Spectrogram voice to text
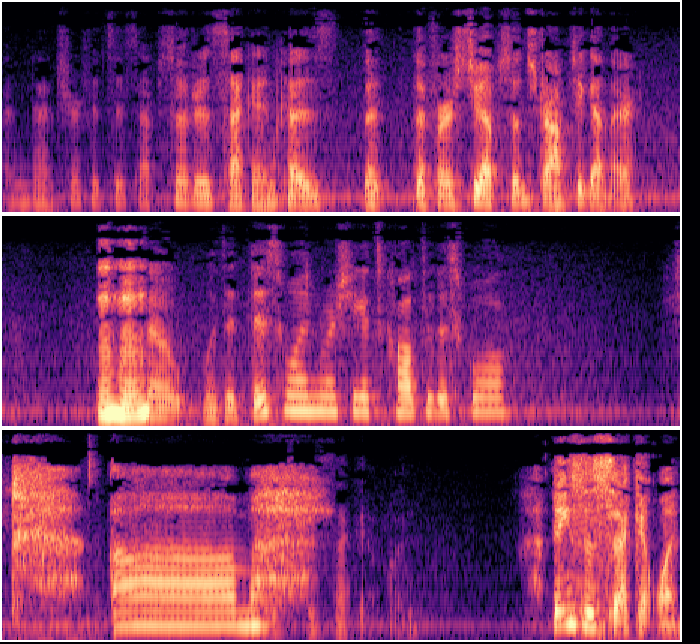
I'm not sure if it's this episode or the second because the the first two episodes drop together. Mm-hmm. So was it this one where she gets called to the school? Um, The second one. I think it's the second one.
